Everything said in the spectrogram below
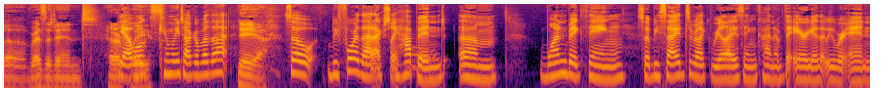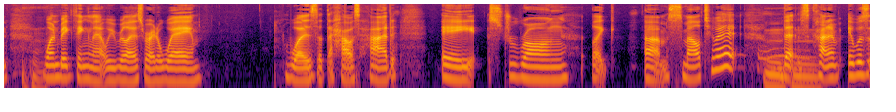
uh resident at our yeah, well, can we talk about that? yeah, yeah. So before that actually happened, um, one big thing. So besides like realizing kind of the area that we were in, one big thing that we realized right away was that the house had a strong like um, smell to it. That's kind of it was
